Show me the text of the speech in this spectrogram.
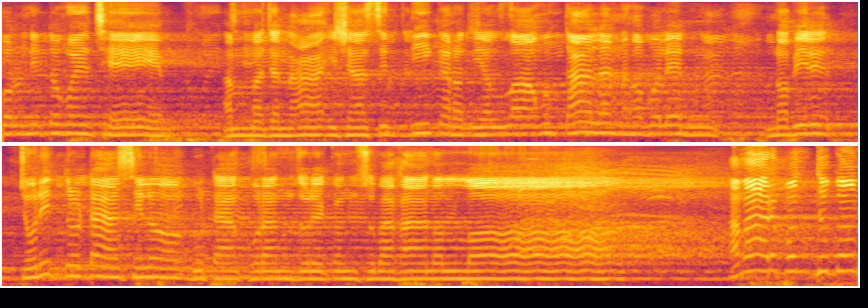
বর্ণিত হয়েছে আম্মা জান আয়েশা সিদ্দিকা রাদিয়াল্লাহু তাআলা আনহা বলেন, নবীর চরিত্রটা ছিল গোটা কোরআন জুড়ে কোন সুবহানাল্লাহ। আমার বন্ধুগণ,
